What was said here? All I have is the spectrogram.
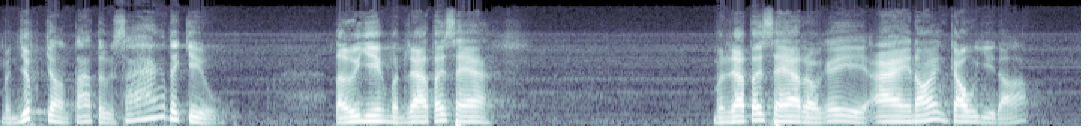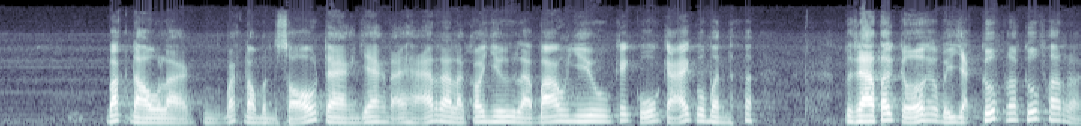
mình giúp cho người ta từ sáng tới chiều. Tự nhiên mình ra tới xe. Mình ra tới xe rồi cái ai nói một câu gì đó bắt đầu là bắt đầu mình sổ tràn gian đại hả ra là coi như là bao nhiêu cái của cải của mình. ra tới cửa bị giặc cướp nó cướp hết rồi.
